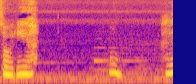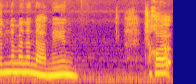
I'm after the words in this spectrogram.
Sorry ah. Hmm. Alam naman na namin. Tsaka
